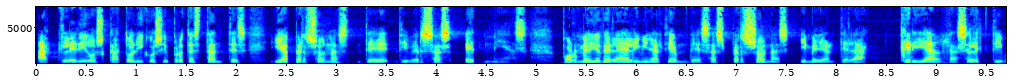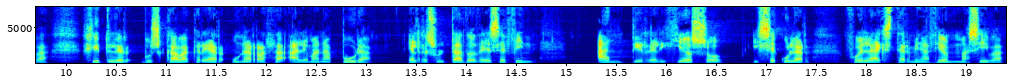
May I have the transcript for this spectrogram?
a clérigos católicos y protestantes y a personas de diversas etnias. Por medio de la eliminación de esas personas y mediante la crianza selectiva, Hitler buscaba crear una raza alemana pura. El resultado de ese fin antirreligioso y secular fue la exterminación masiva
